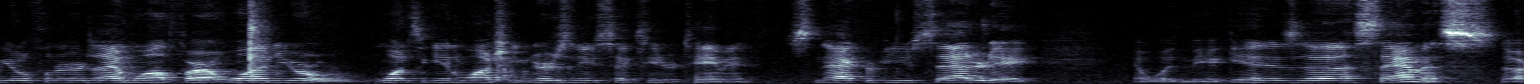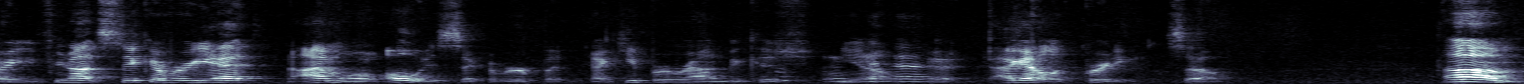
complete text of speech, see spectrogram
you beautiful nerds. I am Wildfire1. You're once again watching Nerds and New Sexy Entertainment Snack Review Saturday. And with me again is uh, Samus. Are you, if you're not sick of her yet, I'm always sick of her, but I keep her around because, you know, I gotta look pretty. So, um,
